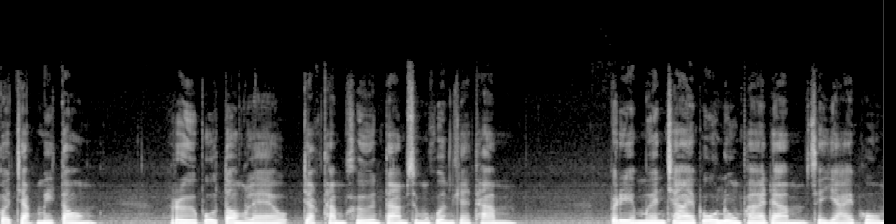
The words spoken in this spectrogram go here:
ก็จักไม่ต้อง หรือผู้ต้องแล้วจักทำคืนตามสมควรแก่ธรรม เปรียบเหมือนชายผู้นุ่งผ้าดำสยายผม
